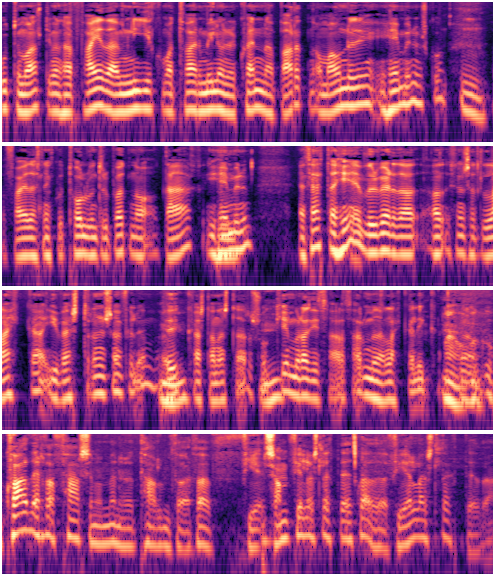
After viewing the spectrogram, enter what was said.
út um allt, ég menn það fæða um 9,2 miljónir kvenna barn á mánuði í heiminum sko, Mm. það fæðast einhver 1200 börn á dag í heiminum en þetta hefur verið að, að sem sagt, lækka í vestranum samfélagum, aukast annars þar og svo kemur að því þar að þar með að lækka líka Já, og og hvað er það þar sem að mennur að tala um það? Er það fjö, samfélagslegt eða hvað? Eða félagslegt eða?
